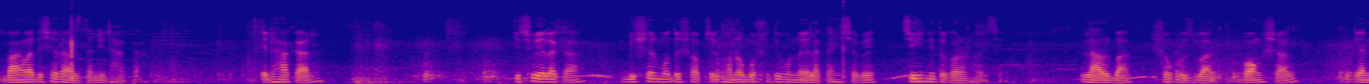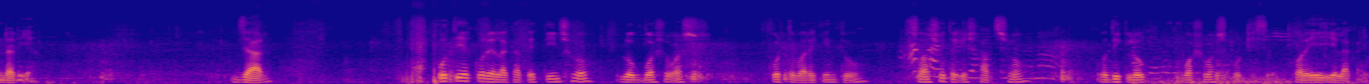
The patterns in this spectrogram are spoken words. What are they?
বাংলাদেশের রাজধানী ঢাকা। এ ঢাকার কিছু এলাকা বিশ্বের মধ্যে সবচেয়ে ঘনবসতিপূর্ণ এলাকা হিসেবে চিহ্নিতকরণ হয়েছে। লালবাগ, সবুজবাগ, বংশাল, গ্যান্ডারিয়া, যার প্রতি একর এলাকাতে তিনশো লোক বসবাস করতে পারে, কিন্তু ছশো থেকে সাতশো অধিক লোক বসবাস করতেছে, করে এই এলাকায়।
